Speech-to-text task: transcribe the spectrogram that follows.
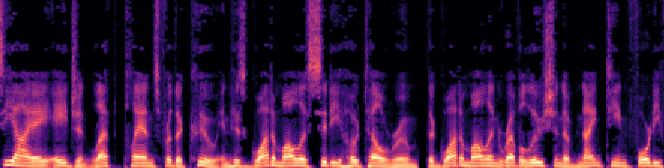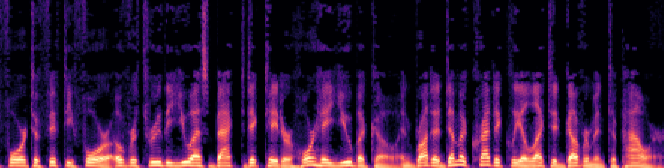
CIA agent left plans for the coup in his Guatemala City hotel room. The Guatemalan Revolution of 1944 54 overthrew the US backed dictator Jorge Ubico and brought a democratically elected government to power.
